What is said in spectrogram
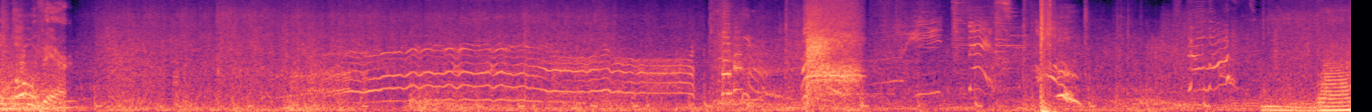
hello there! Eat this! Oh! Stella! Wow.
